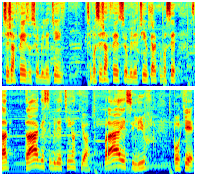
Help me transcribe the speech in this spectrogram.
Você já fez o seu bilhetinho? Se você já fez o seu bilhetinho, eu quero que você, sabe, traga esse bilhetinho aqui, ó, para esse livro, porque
